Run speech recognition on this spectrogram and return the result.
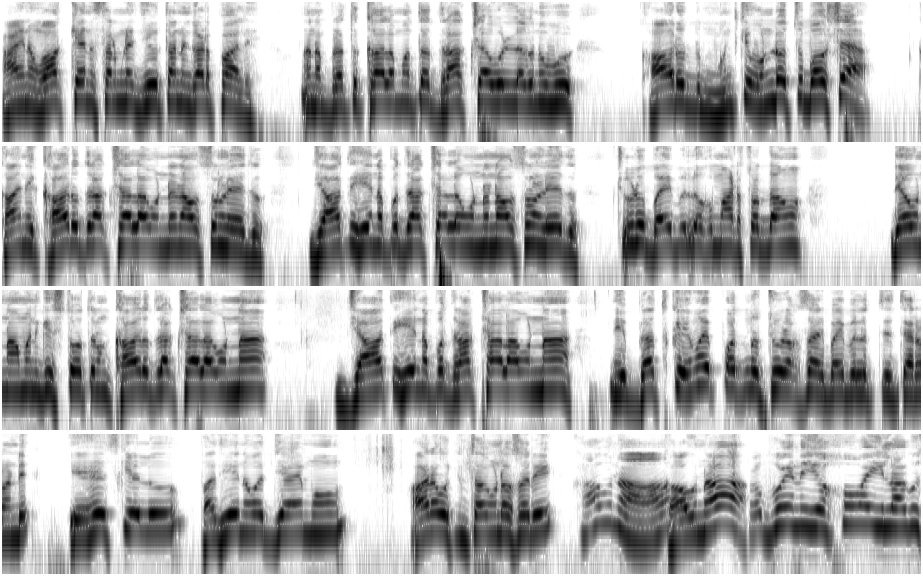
ఆయన వాక్యానుసరమైన జీవితాన్ని గడపాలి. మన బ్రతుకాలం అంతా ద్రాక్ష ఊళ్ళకు నువ్వు కారు మంచి ఉండొచ్చు బహుశా కానీ కారు ద్రాక్షలా ఉండని అవసరం లేదు. జాతిహీనపు ద్రాక్షలా ఉండని అవసరం లేదు. చూడు బైబిల్లో ఒక మాట చూద్దాము. దేవునామానికి స్తోత్రం కారు ద్రాక్షలా ఉన్నా జాతిహీనపు ద్రాక్షలా ఉన్నా నీ బ్రతుకు ఏమైపోతుందో చూడు ఒకసారి బైబిల్ తెరవండి. ఏహెస్కేలు పదిహేనవ అధ్యాయము ఆరో వచ్చిన చదవండి ఒకసారి. కావున కావున ప్రభు అయిన యెహోవా ఇలాగూ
